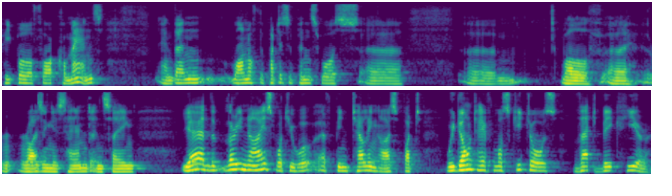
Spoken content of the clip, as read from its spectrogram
people for comments and then one of the participants was uh, um, well uh, raising his hand and saying yeah the, very nice what you have been telling us but we don't have mosquitoes that big here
